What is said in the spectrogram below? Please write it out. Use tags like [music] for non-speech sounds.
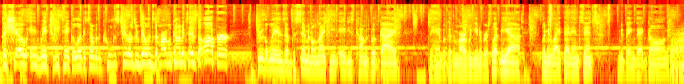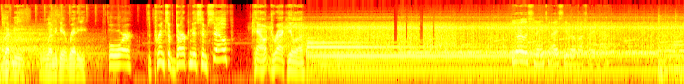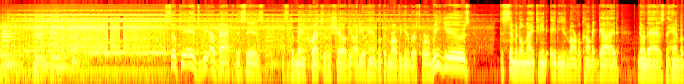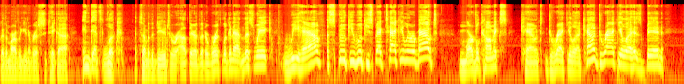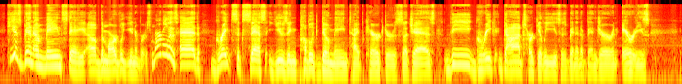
the show in which we take a look at some of the coolest heroes and villains that Marvel Comics has to offer through the lens of the seminal 1980s comic book guide, the Handbook of the Marvel Universe. Let me uh let me light that incense. Let me bang that gong. Let me let me get ready for the Prince of Darkness himself, Count Dracula. You're listening to IC Robots Radio. So, kids, we are back. This is this is the main crux of the show, the audio handbook of the Marvel Universe, where we use the seminal 1980s Marvel comic guide known as the Handbook of the Marvel Universe to take a in-depth look some of the dudes who are out there that are worth looking at. And this week we have a spooky wookie spectacular about Marvel Comics Count Dracula. Count Dracula has been he has been a mainstay of the Marvel Universe. Marvel has had great success using public domain type characters, such as the Greek gods Hercules has been an Avenger, and Ares.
